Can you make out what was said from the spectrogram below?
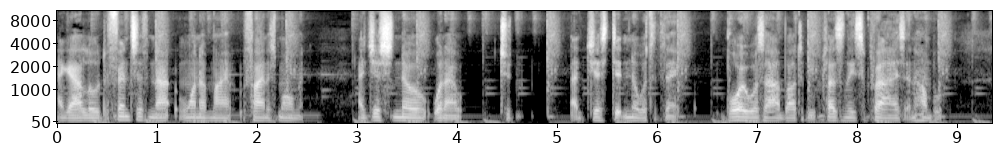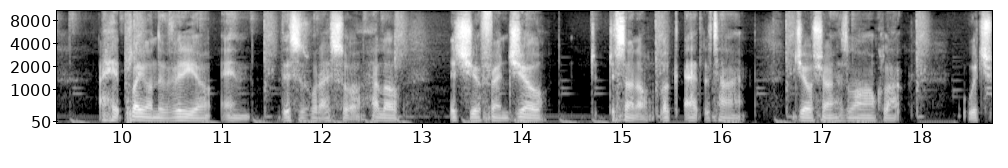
I got a little defensive, not one of my finest moments. I just know what I to I just didn't know what to think. Boy was I about to be pleasantly surprised and humbled. I hit play on the video and this is what I saw. Hello, it's your friend Joe DeSono. Look at the time. Joe showing his alarm clock, which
